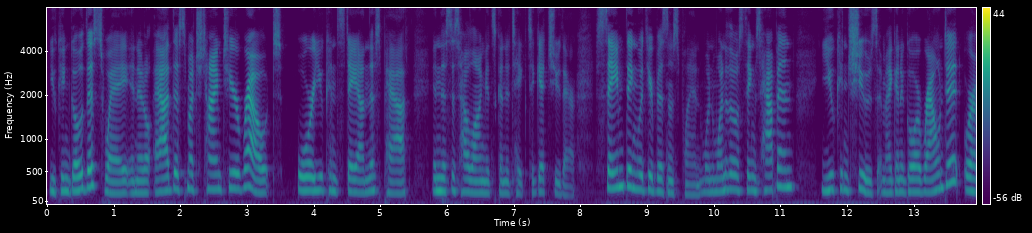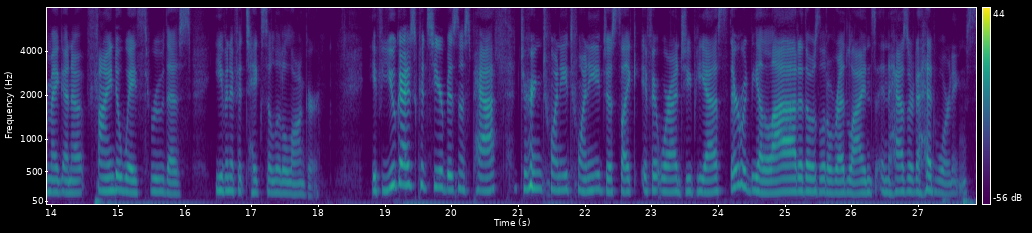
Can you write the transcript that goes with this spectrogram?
you can go this way and it'll add this much time to your route, or you can stay on this path and this is how long it's going to take to get you there. Same thing with your business plan. When one of those things happen, you can choose am I going to go around it or am I going to find a way through this even if it takes a little longer? If you guys could see your business path during 2020, just like if it were on GPS, there would be a lot of those little red lines and hazard ahead warnings.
